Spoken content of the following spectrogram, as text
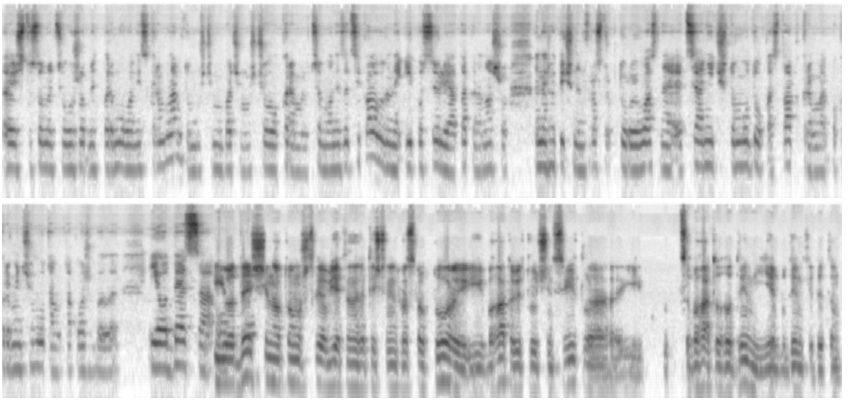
е, стосовно цього жодних перемовин із Кремлем, тому що ми бачимо, що Кремль в цьому не зацікавлений і посилює атаки на нашу енергетичну інфраструктуру. І власне ця ніч тому доказ так Крем по Кременчугу там також били і Одеса, І Одещина, в тому числі об'єкт енергетичної інфраструктури, і багато відключень світла, і це багато годин. Є будинки, де там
